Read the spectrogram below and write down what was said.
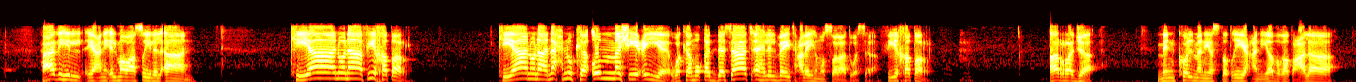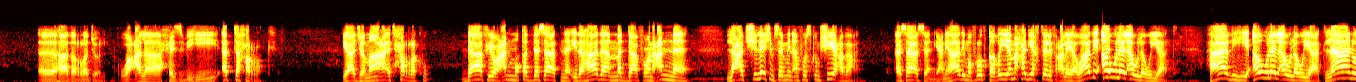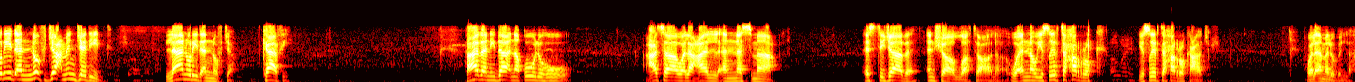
هذه ال... يعني المواصيل الآن كياننا في خطر. كياننا نحن كأمة شيعية وكمقدسات أهل البيت عليهم الصلاة والسلام. في خطر. الرجاء. من كل من يستطيع أن يضغط على آه هذا الرجل. وعلى حزبه التحرك. يا جماعة اتحركوا دافعوا عن مقدساتنا. إذا هذا ما تدافعون عنا لا عاد ليش مسمين أنفسكم شيعة بعد؟ أساسا. يعني هذه مفروض قضية ما حد يختلف عليها وهذه أولى الأولويات. هذه أولى الأولويات. لا نريد أن نفجع من جديد. لا نريد أن نفجع. كافي. هذا نداء نقوله عسى ولعل أن نسمع استجابة إن شاء الله تعالى وأنه يصير تحرك يصير تحرك عاجل والأمل بالله.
